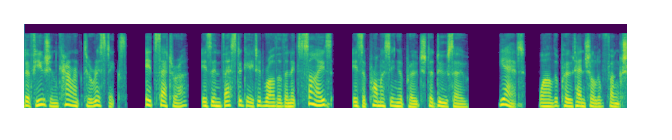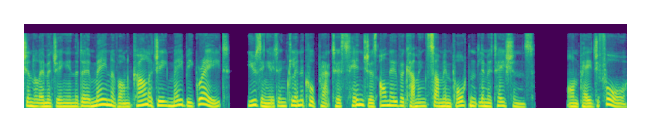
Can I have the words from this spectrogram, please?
diffusion characteristics, etc., is investigated rather than its size, is a promising approach to do so. Yet, while the potential of functional imaging in the domain of oncology may be great, using it in clinical practice hinges on overcoming some important limitations. On page 4,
